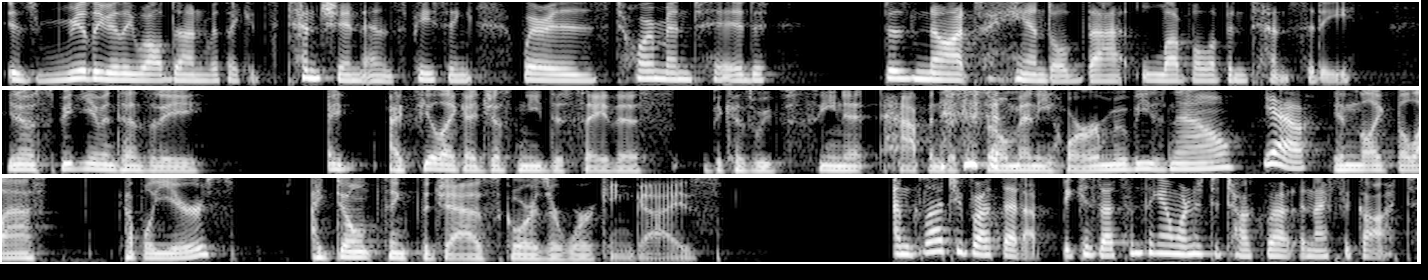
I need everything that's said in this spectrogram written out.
is really really well done with like its tension and its pacing whereas tormented does not handle that level of intensity. You know, speaking of intensity, I I feel like I just need to say this because we've seen it happen to so many horror movies now yeah. in like the last couple years. I don't think the jazz scores are working, guys. I'm glad you brought that up because that's something I wanted to talk about and I forgot.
